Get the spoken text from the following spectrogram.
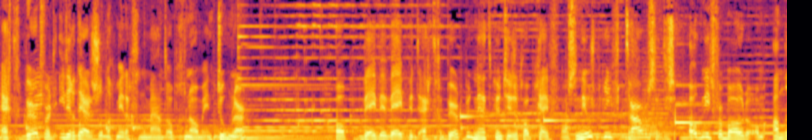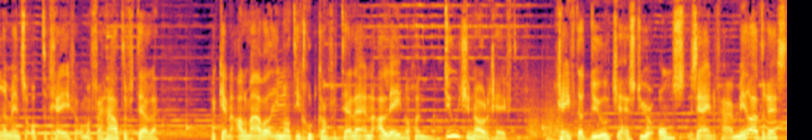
Echt Gebeurd wordt iedere derde zondagmiddag van de maand opgenomen in Toomler. Op www.echtgebeurd.net kunt u zich opgeven voor onze nieuwsbrief. Trouwens, het is ook niet verboden om andere mensen op te geven om een verhaal te vertellen. We kennen allemaal wel iemand die goed kan vertellen en alleen nog een duwtje nodig heeft. Geef dat duwtje en stuur ons zijn of haar mailadres,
